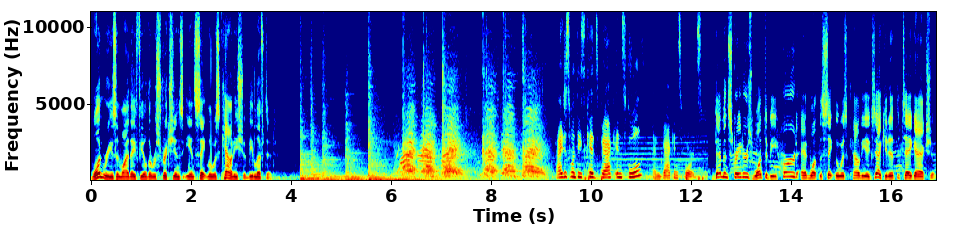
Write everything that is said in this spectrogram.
one reason why they feel the restrictions in St. Louis County should be lifted. I just want these kids back in school and back in sports. Demonstrators want to be heard and want the St. Louis County executive to take action.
